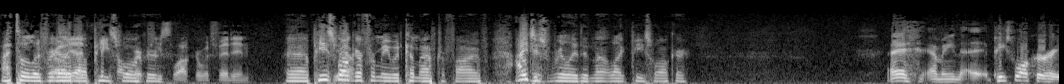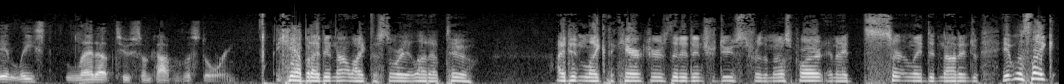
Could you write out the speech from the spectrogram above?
I totally forgot Oh, yeah, about Peace Walker. Peace Walker would fit in. Uh, Peace Walker for me would come after 5. I just really did not like Peace Walker. Eh, I mean, eh, Peace Walker at least led up to some type of a story. Yeah, but I did not like the story it led up to. I didn't like the characters that it introduced for the most part, and I certainly did not enjoy. It was like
